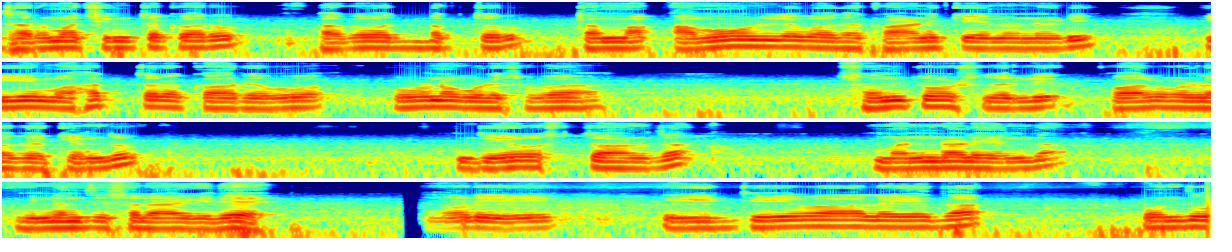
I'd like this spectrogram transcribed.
ಧರ್ಮಚಿಂತಕರು, ಭಗವದ್ಭಕ್ತರು ತಮ್ಮ ಅಮೂಲ್ಯವಾದ ಕಾಣಿಕೆಯನ್ನು ನೀಡಿ ಈ ಮಹತ್ತರ ಕಾರ್ಯವು ಪೂರ್ಣಗೊಳಿಸುವ ಸಂತೋಷದಲ್ಲಿ ಪಾಲ್ಗೊಳ್ಳಬೇಕೆಂದು ದೇವಸ್ಥಾನದ ಮಂಡಳಿಯಿಂದ ವಿನಂತಿಸಲಾಗಿದೆ. ನೋಡಿ, ಈ ದೇವಾಲಯದ ಒಂದು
